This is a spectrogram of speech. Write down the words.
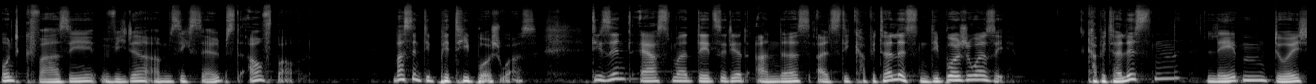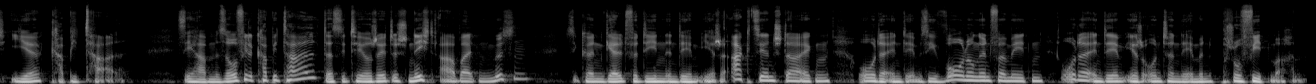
und quasi wieder am sich selbst aufbauen. Was sind die Petit Bourgeois? Die sind erstmal dezidiert anders als die Kapitalisten, die Bourgeoisie. Kapitalisten leben durch ihr Kapital. Sie haben so viel Kapital, dass sie theoretisch nicht arbeiten müssen, Sie können Geld verdienen, indem ihre Aktien steigen oder indem sie Wohnungen vermieten oder indem ihre Unternehmen Profit machen.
